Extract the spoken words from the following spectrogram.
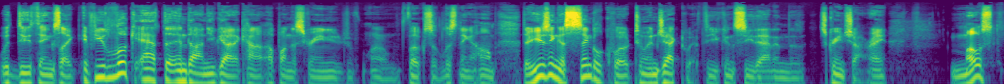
would do things like if you look at the and Don, you got it kind of up on the screen, you, folks listening at home. They're using a single quote to inject with. You can see that in the screenshot, right? Most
